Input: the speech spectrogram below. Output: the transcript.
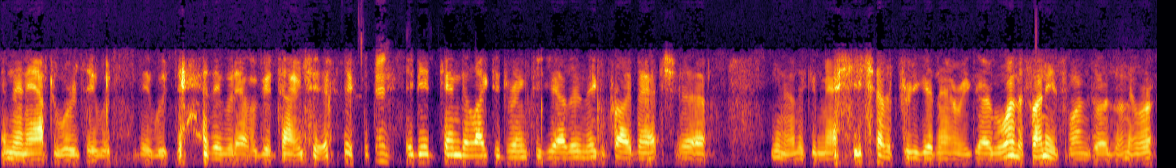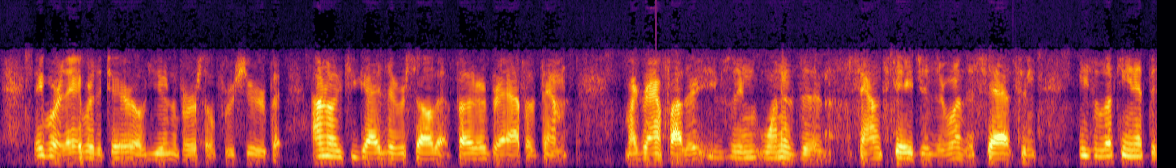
and then afterwards they would they would they would have a good time too. And- they did tend to like to drink together, and they could probably match. uh you know, they could match each other pretty good in that regard. But one of the funniest ones was when they were they were they were the terror of Universal for sure. But I don't know if you guys ever saw that photograph of them. My grandfather, he was in one of the sound stages or one of the sets, and he's looking at the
